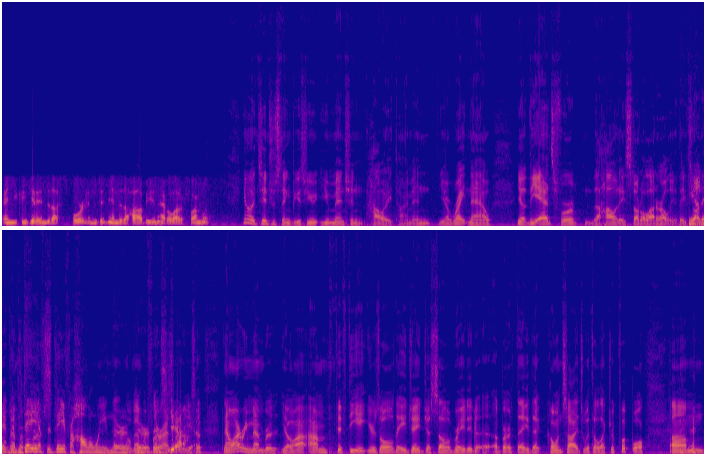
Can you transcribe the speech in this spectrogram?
and you can get into the sport and into the hobby and have a lot of fun with it. You know, it's interesting because you, you mentioned holiday time, and you know, right now you know, the ads for the holidays start a lot earlier. They start yeah, they, November the day 1st. after the day for Halloween. They're November they're, 1st. They're yeah. yeah. So now I remember, you know, I, am 58 years old. AJ just celebrated a, a, birthday that coincides with electric football. Um,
